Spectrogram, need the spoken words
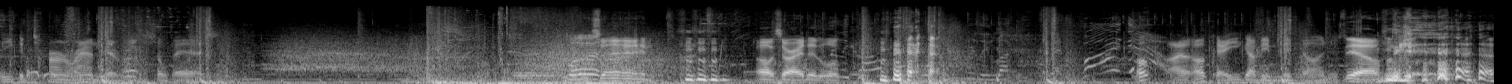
You could turn around and get reach so fast. Insane. oh, sorry, I did a little. Really proud? really lucky. Let's find Oh. I, okay, you got me mid dodge. Yeah.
